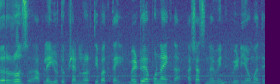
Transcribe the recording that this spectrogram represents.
दररोज आपल्या युट्यूब चॅनलवरती बघता येईल. भेटूया पुन्हा एकदा अशाच नवीन व्हिडिओमध्ये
